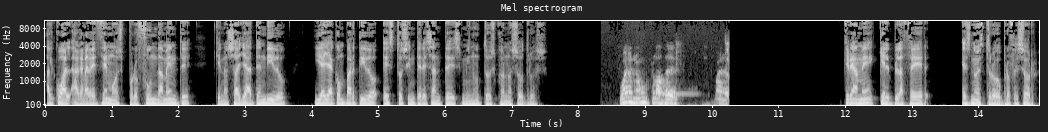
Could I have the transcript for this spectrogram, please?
al cual agradecemos profundamente que nos haya atendido y haya compartido estos interesantes minutos con nosotros. Bueno, un placer. Créame que el placer es nuestro profesor.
